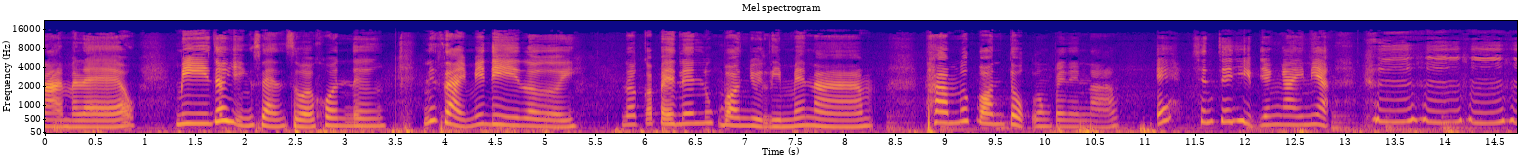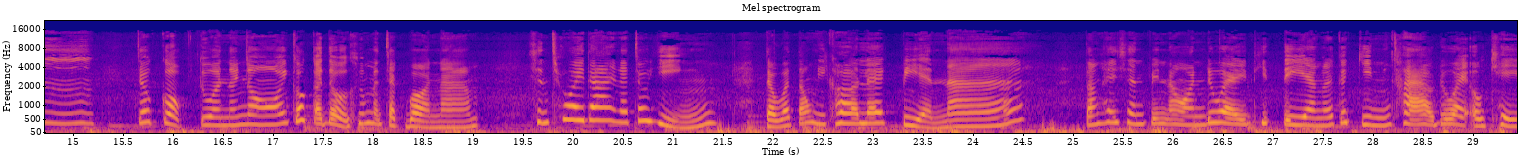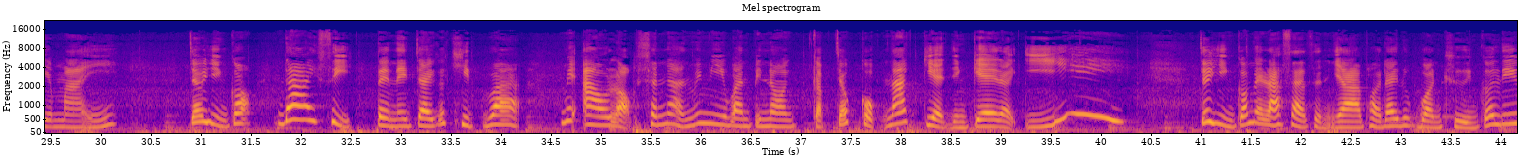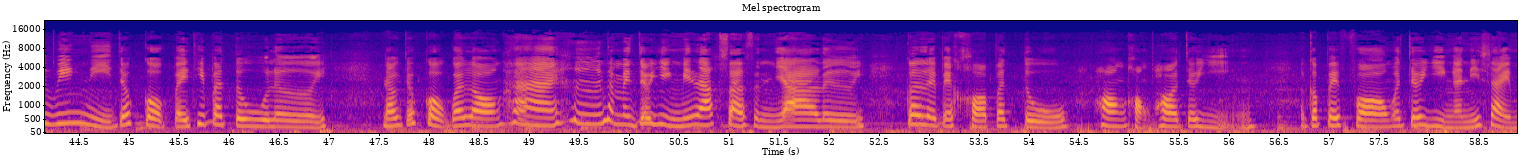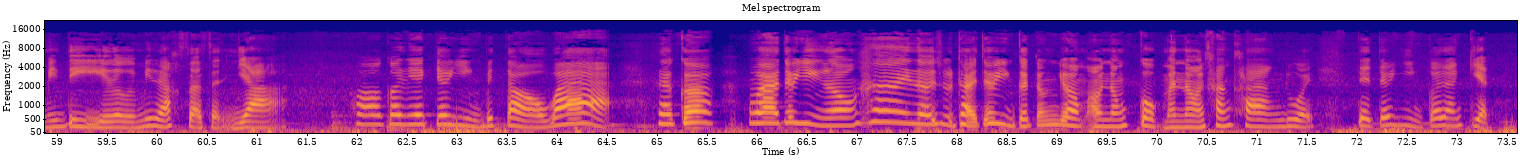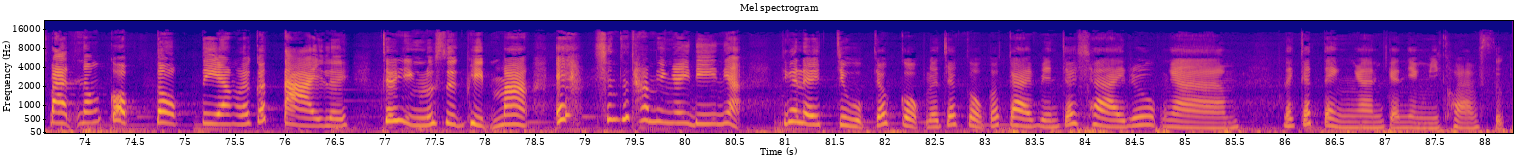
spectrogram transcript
นานมาแล้ว มีเจ้าหญิงแสนสวยคนหนึ่งนิสัยไม่ดีเลย แล้วก็ไปเล่นลูกบอลอยู่ริมแม่น้ำทำลูกบอลตกลงไปในน้ำเอ๊ะ ฉันจะหยิบยังไงเนี่ยฮือฮือฮือฮือเจ้ากบตัวน้อยๆ ก็กระโดดขึ้นมาจากบ่อน้ำฉันช่วยได้นะเจ้าหญิง แต่ว่าต้องมีข้อแลกเปลี่ยนนะ ต้องให้ฉันไปนอนด้วยที่เตียงแล้วก็กินข้าวด้วยโอเคไหม เจ้าหญิงก็ได้สิ แต่ในใจก็คิดว่า ไม่เอาหรอกฉันน่ะไม่มีวันไปนอนกับเจ้ากบน่าเกลียดอย่างแกหรอกอีเจ้าหญิงก็ไม่รักษาสัญญาพอได้ลูกบอลคืนก็รีบวิ่งหนีเจ้ากบไปที่ประตูเลย แล้วเจ้ากบก็ร้องไห้ฮึทำไมเจ้าหญิงไม่รักษาสัญญาเลย ก็เลยไปเคาะประตู ห้องของพ่อเจ้าหญิง แล้วก็ไปฟ้องว่าเจ้าหญิงอันนิสัยไม่ดีเลยไม่รักษาสัญญา พ่อก็เรียกเจ้าหญิงไปต่อว่า แล้วก็ว่าเจ้าหญิงร้องไห้เลยสุดท้ายเจ้าหญิงก็ต้องยอมเอาน้องกบมานอนข้างๆด้วย แต่เจ้าหญิงก็รังเกียจปัดน้องกบตกเตียงแล้วก็ตายเลย เจ้าหญิงรู้สึกผิดมาก เอ๊ะ ฉันจะทำยังไงดีเนี่ย ที่ก็เลยจูบเจ้ากบแล้วเจ้ากบก็กลายเป็นเจ้าชายรูปงาม และก็แต่งงานกันอย่างมีความสุข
